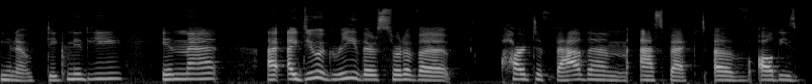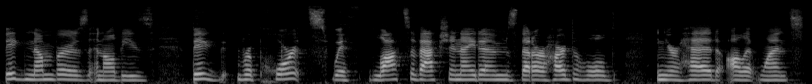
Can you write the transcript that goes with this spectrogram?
you know dignity in that. I, I do agree there's sort of a hard to fathom aspect of all these big numbers and all these big reports with lots of action items that are hard to hold in your head all at once.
